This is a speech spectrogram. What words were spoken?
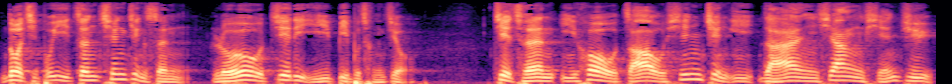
若其不益真清净身，如借力于必不成就。戒成以后，早心静一，然相闲居，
